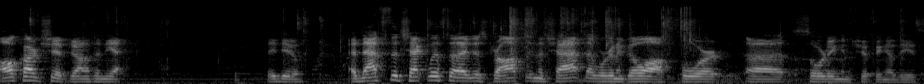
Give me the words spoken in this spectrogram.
All cards ship, Jonathan. Yeah, they do, and that's the checklist that I just dropped in the chat that we're gonna go off for uh, sorting and shipping of these.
